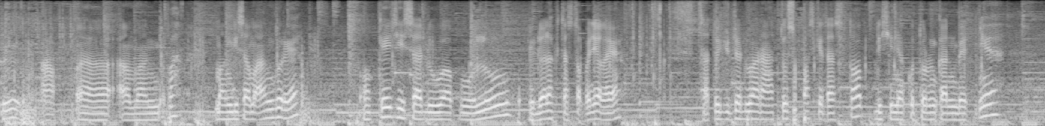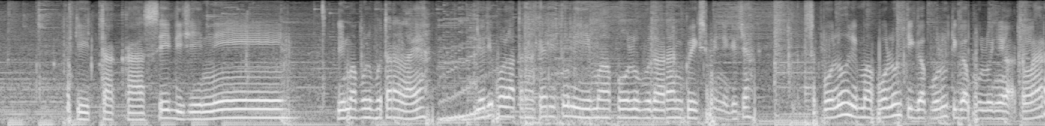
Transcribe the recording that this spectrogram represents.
hmm, apa amang apa? Manggi sama anggur ya. Oke sisa 20 udahlah kita stop aja lah ya. Satu juta dua ratus pas kita stop di sini aku turunkan bednya kita kasih di sini 50 putaran lah ya. Jadi pola terakhir itu 50 putaran quick spin ya guys ya. 10 50 30 30 nya kelar.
